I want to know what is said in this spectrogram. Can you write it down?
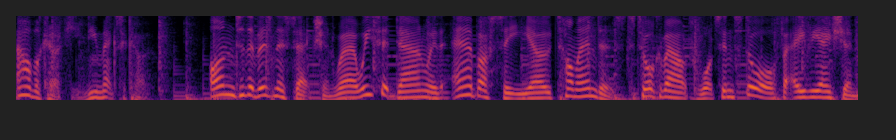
Albuquerque, New Mexico. On to the business section, where we sit down with Airbus CEO Tom Enders to talk about what's in store for aviation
